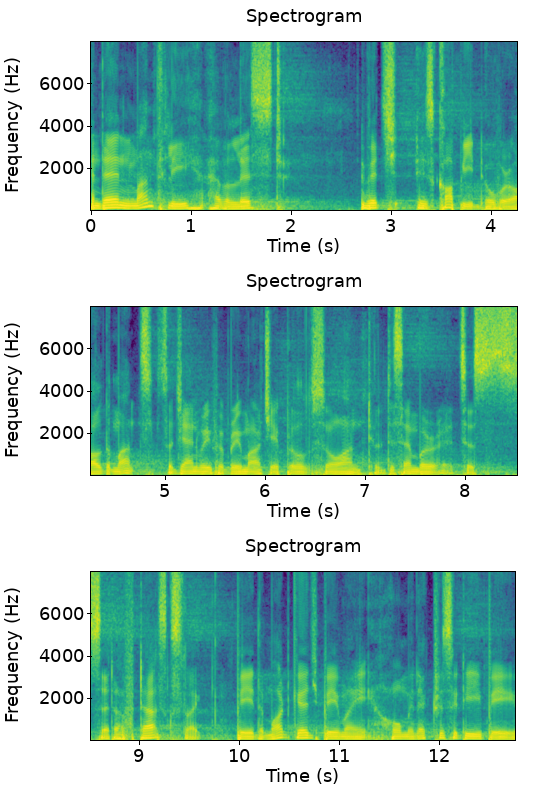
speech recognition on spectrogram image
And then monthly, I have a list which is copied over all the months. So January, February, March, April, so on till December. It's a set of tasks like pay the mortgage, pay my home electricity, pay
